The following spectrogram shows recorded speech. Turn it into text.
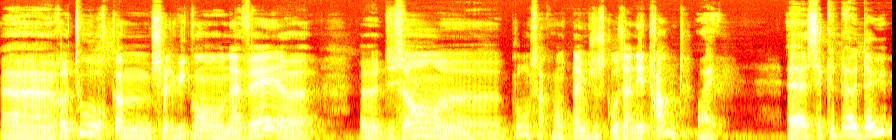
un retour comme celui qu'on avait, disons, bon, ça remonte même jusqu'aux années 30. Oui. Euh, c'est que tu as eu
